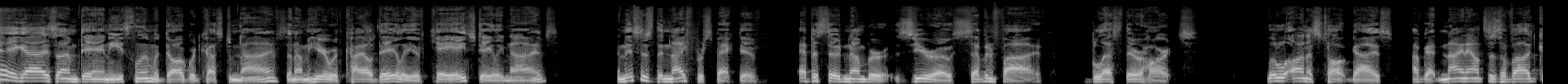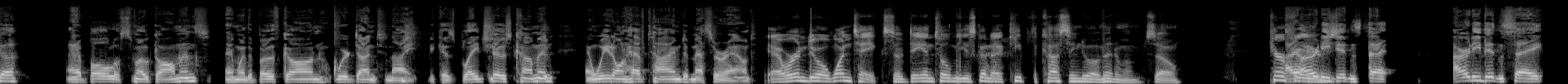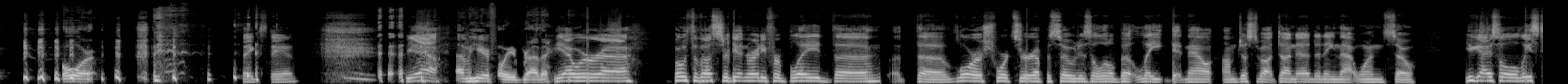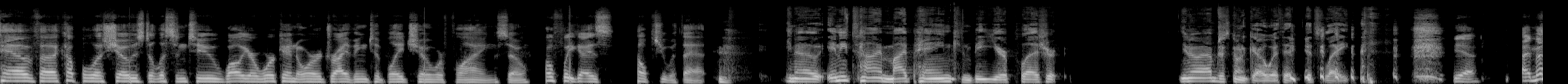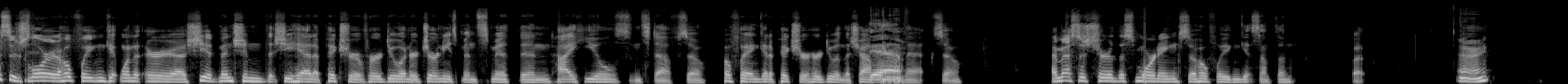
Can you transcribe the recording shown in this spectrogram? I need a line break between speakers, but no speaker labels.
Hey guys, I'm Dan Eastland with Dogwood Custom Knives, and I'm here with Kyle Daly of KH Daly Knives. And this is the Knife Perspective, episode number 075. Bless their hearts. Little honest talk, guys. I've got nine ounces of vodka and a bowl of smoked almonds, and when they're both gone, we're done tonight because Blade Show's coming and we don't have time to mess around.
Yeah, we're gonna do a one take. So Dan told me he's gonna keep the cussing to a minimum. So careful.
I already didn't say, I already didn't say, or
Thanks, Dan. Yeah,
I'm here for you, brother.
yeah, we're uh both of us are getting ready for Blade. The the Laura Schwarzer episode is a little bit late getting out. I'm just about done editing that one, so you guys will at least have a couple of shows to listen to while you're working or driving to Blade Show or flying. So hopefully, you guys helps you with that.
you know, anytime my pain can be your pleasure, you know, I'm just going to go with it. It's late.
yeah. I messaged Laura. Hopefully, we can get one. Or uh, she had mentioned that she had a picture of her doing her journeyman Smith in high heels and stuff. So hopefully, I can get a picture of her doing the chopping
Yeah.
on that. So I messaged her this morning. So hopefully, we can get something.
But all right.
